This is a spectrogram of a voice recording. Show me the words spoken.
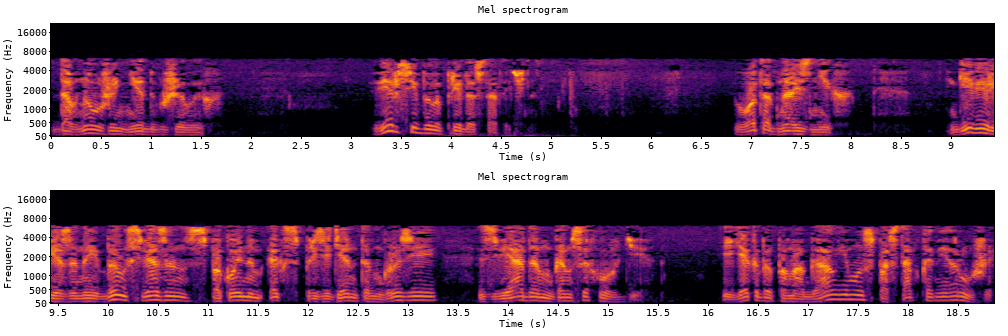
давно уже нет в живых. Версий было предостаточно. Вот одна из них. Гиви Резаный был связан с покойным экс-президентом Грузии Звядом Гамсахурди и якобы помогал ему с поставками оружия,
